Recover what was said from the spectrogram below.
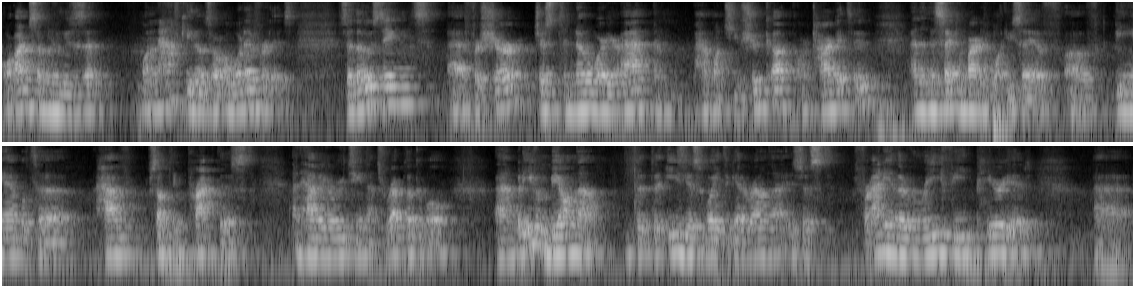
or I'm someone who loses it one and a half kilos or, or whatever it is. So those things uh, for sure, just to know where you're at and how much you should cut or target to, and then the second part of what you say of, of being able to have something practiced and having a routine that's replicable. Um, but even beyond that, the, the easiest way to get around that is just for any of the refeed period, uh,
